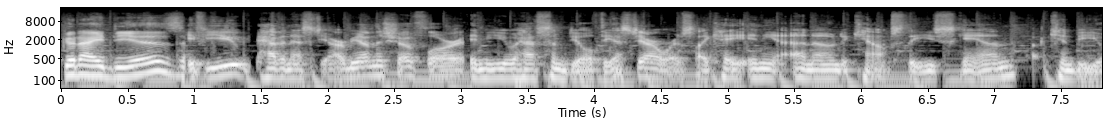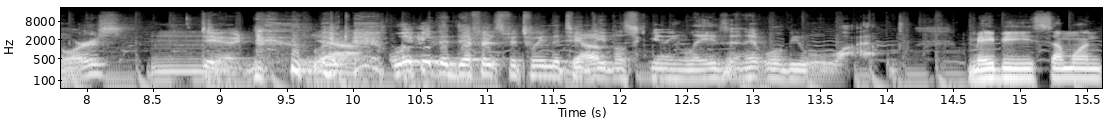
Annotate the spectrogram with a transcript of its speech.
good ideas. If you have an SDR be on the show floor and you have some deal with the SDR where it's like, hey, any unowned accounts that you scan can be yours, Mm, dude. Yeah. look, look at the difference between the two Yep. people scanning leads, and it will be wild. Maybe someone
